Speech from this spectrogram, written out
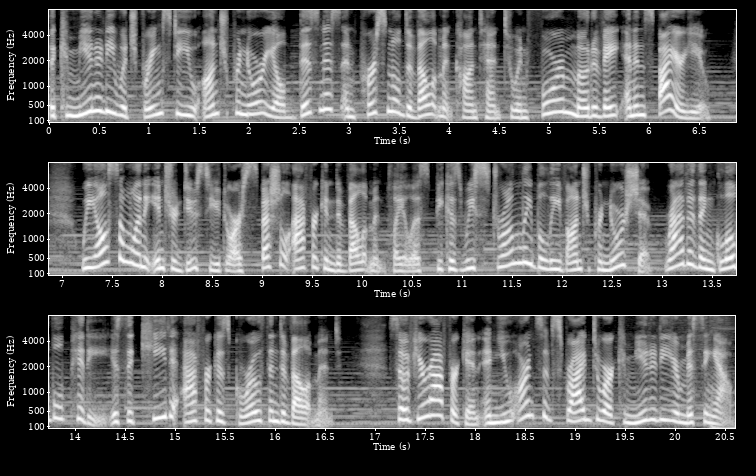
the community which brings to you entrepreneurial, business, and personal development content to inform, motivate, and inspire you. We also want to introduce you to our special African development playlist because we strongly believe entrepreneurship, rather than global pity, is the key to Africa's growth and development. So if you're African and you aren't subscribed to our community, you're missing out.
